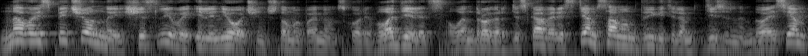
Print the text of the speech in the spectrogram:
новоиспеченный, счастливый или не очень, что мы поймем вскоре, владелец Land Rover Discovery с тем самым двигателем дизельным 2.7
